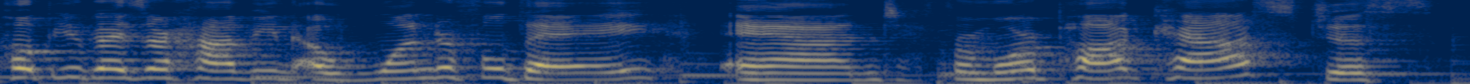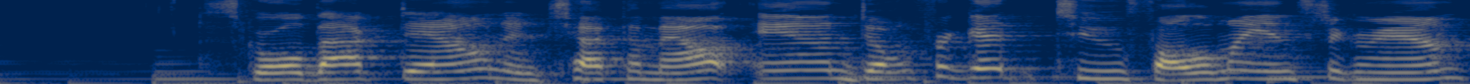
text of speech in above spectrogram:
hope you guys are having a wonderful day. And for more podcasts, just scroll back down and check them out. And don't forget to follow my Instagram,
